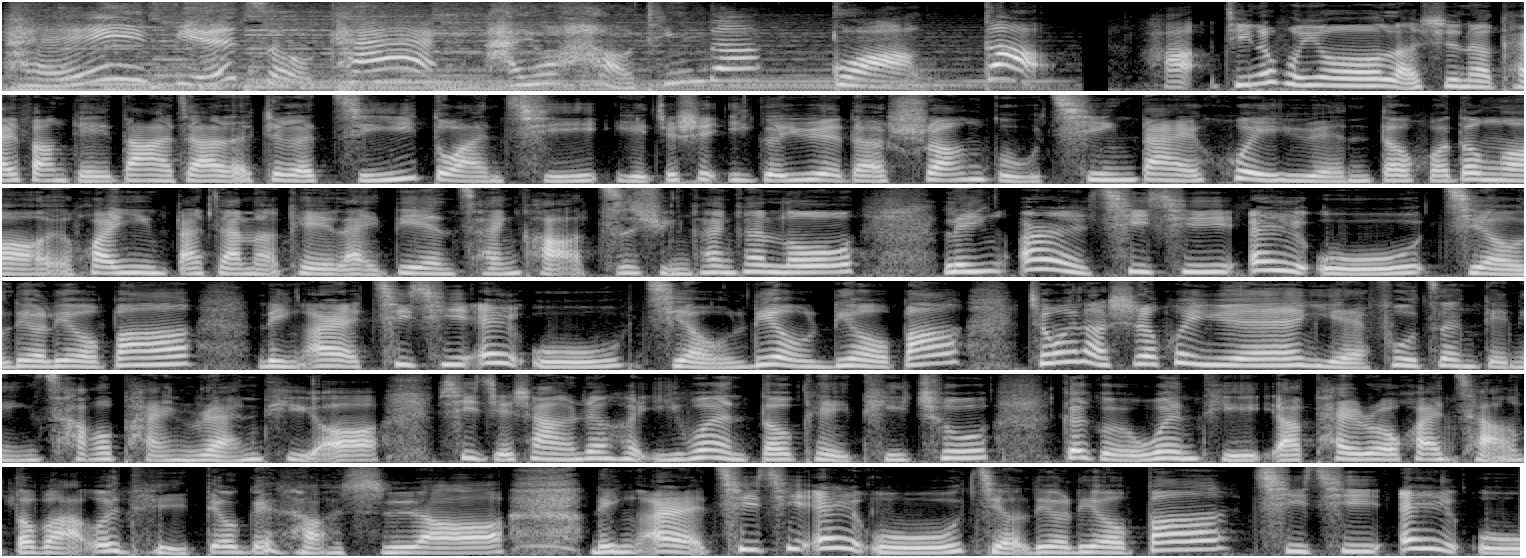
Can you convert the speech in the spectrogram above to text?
嘿，别走开，还有好听的广告。好，听众朋友，老师呢开放给大家的这个极短期，也就是一个月的双股清代会员的活动哦，欢迎大家呢可以来电参考咨询看看喽，零二七七二五九六六八，零二七七二五九六六八，成为老师的会员也附赠给您操盘软体哦，细节上任何疑问都可以提出，个股有问题要太弱换强，都把问题丢给老师哦，零二七七二五九六六八，七七二五。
